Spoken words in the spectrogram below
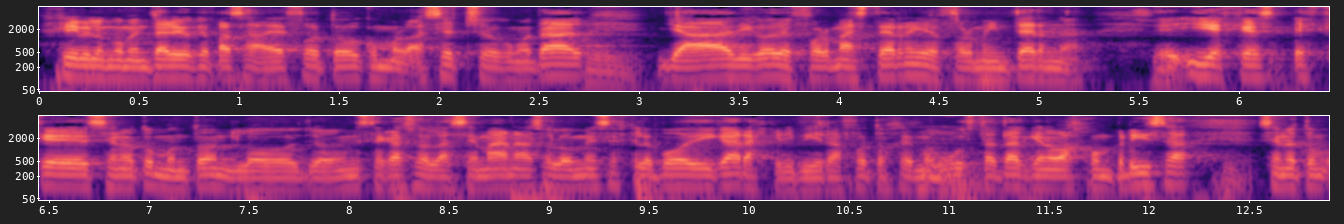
escríbele un comentario qué pasa de foto, cómo lo has hecho, como tal, mm. ya digo de forma externa y de forma interna. Eh, y es que, es, que se nota un montón. Lo, yo en este caso las semanas o los meses que le puedo dedicar a escribir las fotos que me mm. gusta, tal, que no vas con prisa, mm. se nota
